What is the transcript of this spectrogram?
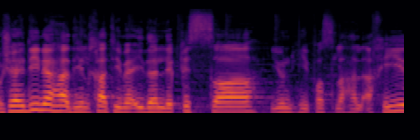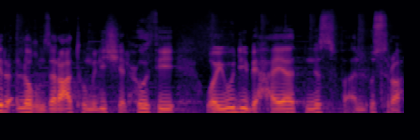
مشاهدينا هذه الخاتمة إذا لقصة ينهي فصلها الأخير. لغم زرعته ميليشيا الحوثي ويودي بحياة نصف الأسرة.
